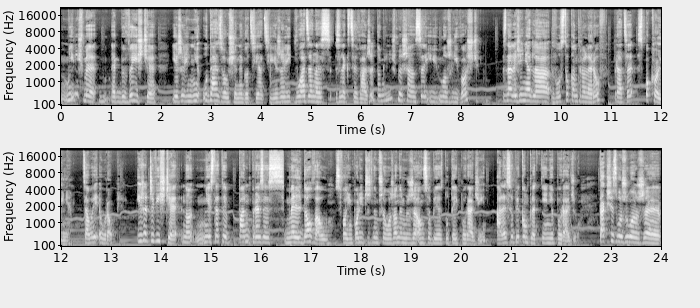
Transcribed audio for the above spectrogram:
mieliśmy jakby wyjście, jeżeli nie udadzą się negocjacje, jeżeli władza nas zlekceważy, to mieliśmy szansę i możliwość znalezienia dla 200 kontrolerów pracę spokojnie w całej Europie. I rzeczywiście, no niestety pan prezes meldował swoim politycznym przełożonym, że on sobie tutaj poradzi, ale sobie kompletnie nie poradził tak się złożyło, że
